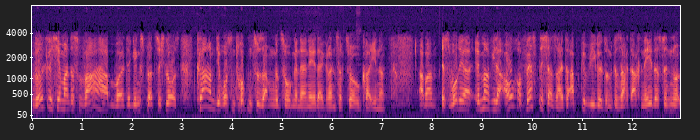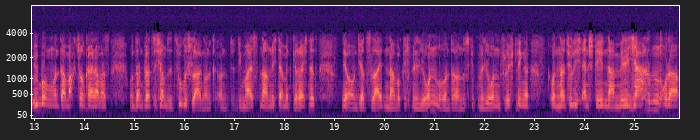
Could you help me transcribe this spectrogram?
wirklich jemand es wahrhaben wollte, ging es plötzlich los. Klar haben die Russen Truppen zusammengezogen in der Nähe der Grenze zur Ukraine. Aber es wurde ja immer wieder auch auf westlicher Seite abgewiegelt und gesagt, ach nee, das sind nur Übungen und da macht schon keiner was. Und dann plötzlich haben sie zugeschlagen und, und die meisten haben nicht damit gerechnet. Ja, und jetzt leiden da wirklich Millionen runter und es gibt Millionen Flüchtlinge und natürlich entstehen da Milliarden oder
